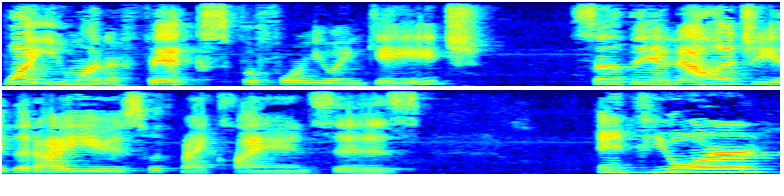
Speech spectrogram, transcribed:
what you want to fix before you engage so, the analogy that I use with my clients is if your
